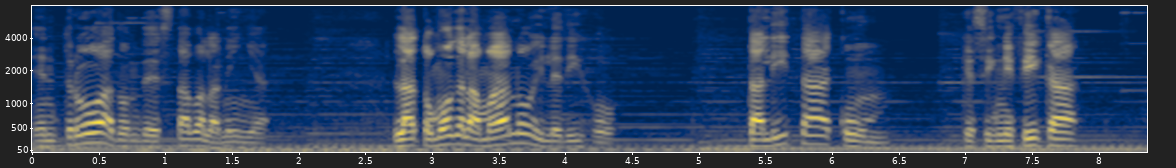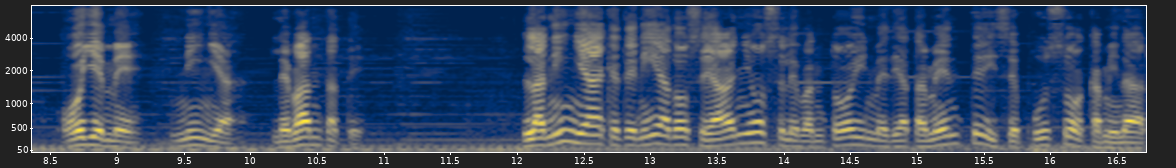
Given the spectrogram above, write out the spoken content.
entró a donde estaba la niña. La tomó de la mano y le dijo, Talita cum, que significa, Óyeme, niña, levántate. La niña, que tenía doce años, se levantó inmediatamente y se puso a caminar.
